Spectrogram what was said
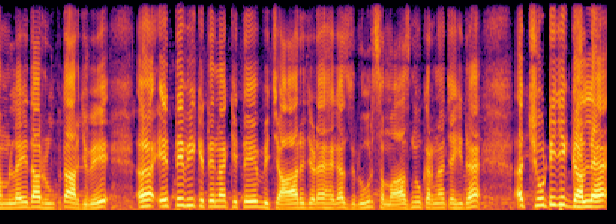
ਹਮਲੇ ਦਾ ਰੂਪ ਧਾਰ ਜਵੇ ਤੇ ਵੀ ਕਿਤੇ ਨਾ ਕਿਤੇ ਵਿਚਾਰ ਜਿਹੜਾ ਹੈਗਾ ਜ਼ਰੂਰ ਸਮਾਜ ਨੂੰ ਕਰਨਾ ਚਾਹੀਦਾ ਹੈ। ਛੋਟੀ ਜੀ ਗੱਲ ਹੈ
